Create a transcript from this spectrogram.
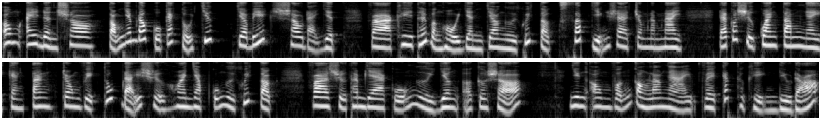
Ông Aidan Shaw, tổng giám đốc của các tổ chức, cho biết sau đại dịch và khi Thế vận hội dành cho người khuyết tật sắp diễn ra trong năm nay, đã có sự quan tâm ngày càng tăng trong việc thúc đẩy sự hòa nhập của người khuyết tật và sự tham gia của người dân ở cơ sở. Nhưng ông vẫn còn lo ngại về cách thực hiện điều đó.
